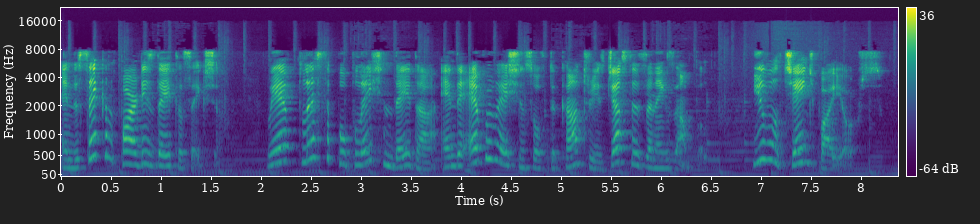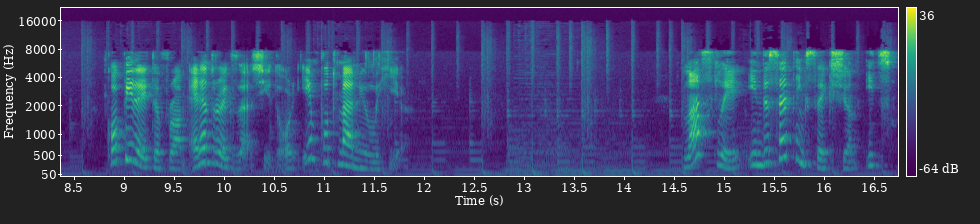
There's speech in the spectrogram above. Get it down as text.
And the second part is data section. We have placed the population data and the abbreviations of the countries just as an example. You will change by yours. Copy data from another Excel sheet or input manually here. Lastly, in the settings section, it's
